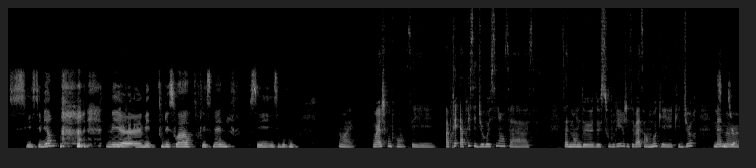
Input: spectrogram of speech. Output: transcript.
c'est bien. mais, euh, mais tous les soirs, toutes les semaines, c'est beaucoup. Ouais, ouais, je comprends. C'est après, après c'est dur aussi. Hein, ça, ça demande de, s'ouvrir, je sais pas, c'est un mot qui est, qui est dur, même, euh,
